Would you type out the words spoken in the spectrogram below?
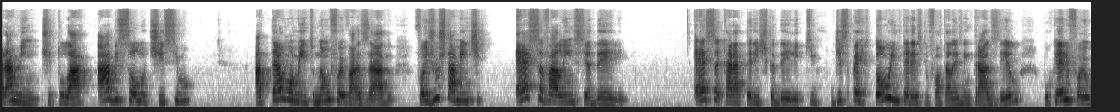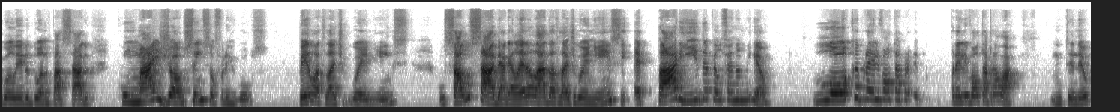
para mim, titular absolutíssimo. Até o momento não foi vazado. Foi justamente essa valência dele essa característica dele que despertou o interesse do Fortaleza em trazê-lo, porque ele foi o goleiro do ano passado com mais jogos sem sofrer gols pelo Atlético Goianiense. O Saulo sabe, a galera lá do Atlético Goianiense é parida pelo Fernando Miguel. Louca para ele voltar para ele voltar para lá, entendeu?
